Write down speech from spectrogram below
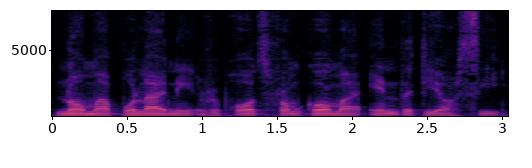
Norma Polani reports from Goma in the DRC.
